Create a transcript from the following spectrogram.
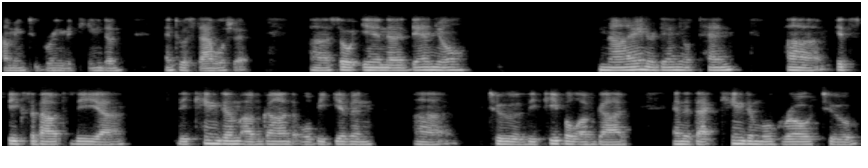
coming to bring the kingdom and to establish it. Uh, so in uh, Daniel 9 or Daniel 10, uh, it speaks about the, uh, the kingdom of God that will be given to the people of God, and that that kingdom will grow to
